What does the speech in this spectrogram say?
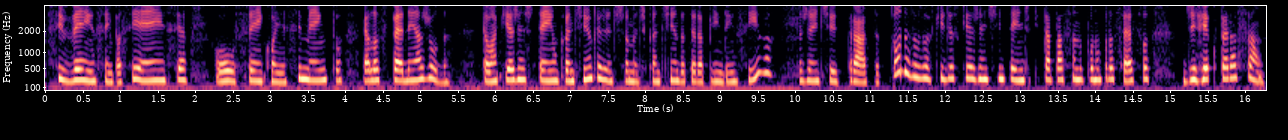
se veem sem paciência ou sem conhecimento, elas pedem ajuda. Então aqui a gente tem um cantinho que a gente chama de cantinho da terapia intensiva. A gente trata todas as orquídeas que a gente entende que está passando por um processo de recuperação.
